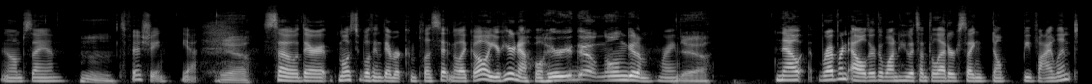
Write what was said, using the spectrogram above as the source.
You know what I'm saying? Hmm. It's fishy. Yeah. Yeah. So they're most people think they were complicit and they're like, oh, you're here now. Well, here you go. Go and get them. Right. Yeah. Now, Reverend Elder, the one who had sent the letter saying, don't be violent,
